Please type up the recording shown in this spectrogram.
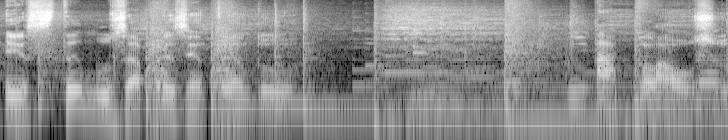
Estamos apresentando Aplauso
